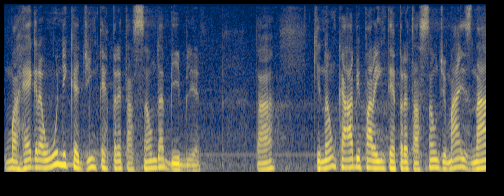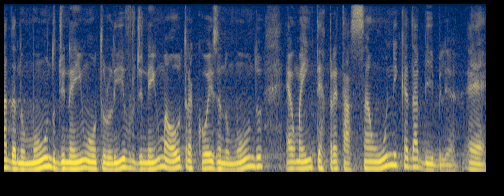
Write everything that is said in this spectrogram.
uma regra única de interpretação da Bíblia, tá? que não cabe para a interpretação de mais nada no mundo, de nenhum outro livro, de nenhuma outra coisa no mundo, é uma interpretação única da Bíblia. É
